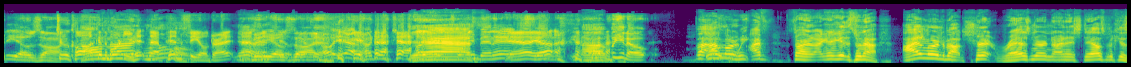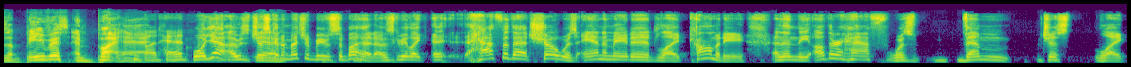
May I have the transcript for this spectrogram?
videos on. two o'clock all in the morning you're night hitting that pin field right Yeah. Videos field, on. yeah. Oh yeah, 100, Yes. 120 minutes. Yeah, yeah. and, you know, Uh, Well, you know, But I learned. we- I've sorry, I gotta get this one out. I learned about Trent Reznor, Nine Inch Nails because of Beavis and Butthead. butthead Well, yeah, I was just Yeah. going to mention Beavis and Butthead. I was going to be like, eh, half of that show was animated like comedy, and then the other half was them just like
